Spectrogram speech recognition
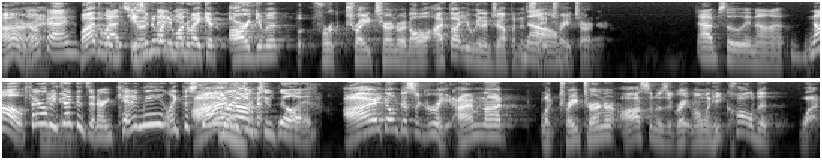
All right. Okay. By the way, does anybody opinion. want to make an argument for Trea Turner at all? I thought you were going to jump in and no. say Trea Turner. Absolutely not. No, Fairleigh Dickinson. Are you kidding me? Like the storylines are too good. I don't disagree. I'm not like Trea Turner. Awesome is a great moment. He called it what?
